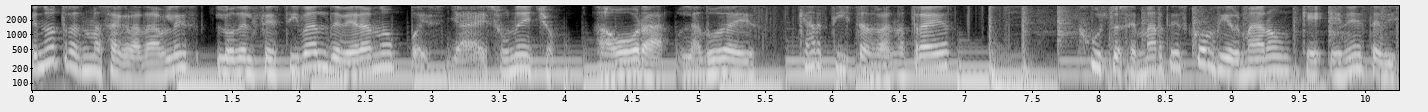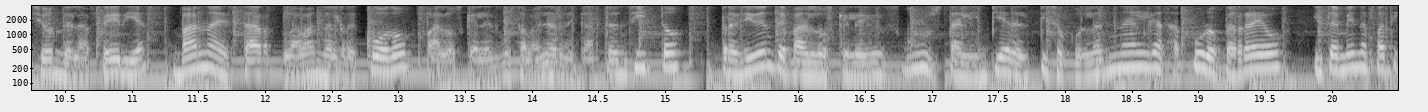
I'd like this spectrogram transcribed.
en otras más agradables, lo del festival de verano pues ya es un hecho. Ahora, la duda es, ¿qué artistas van a traer? Justo ese martes confirmaron que en esta edición de la feria van a estar la banda El Recodo, para los que les gusta bailar de cartoncito, Residente para los que les gusta limpiar el piso con las nalgas a puro perreo, y también a Patti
